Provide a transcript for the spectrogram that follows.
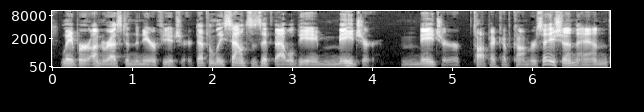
labor unrest in the near future. Definitely sounds as if that will be a major major topic of conversation and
